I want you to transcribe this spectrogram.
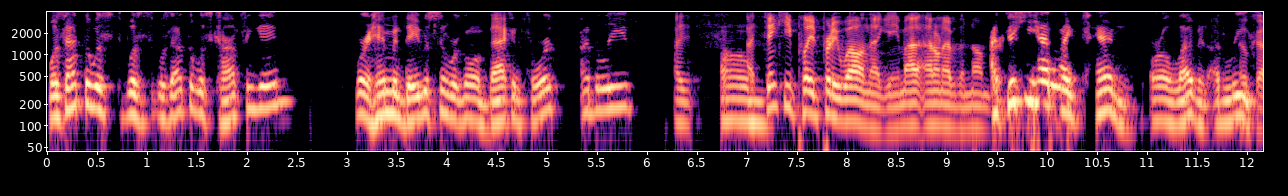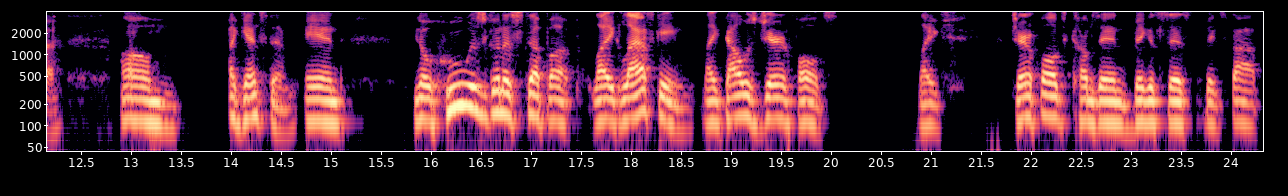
Was that the was was was that the Wisconsin game where him and Davison were going back and forth? I believe. I th- um, I think he played pretty well in that game. I, I don't have the number. I think he had like ten or eleven at least, okay. um, against them. And you know who is going to step up? Like last game, like that was Jaron Faulds. Like Jaron Faulds comes in, big assist, big stop,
